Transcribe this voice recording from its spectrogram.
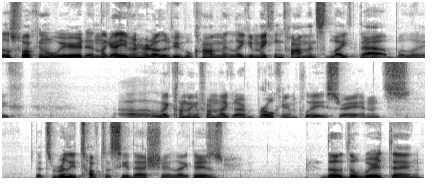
it was fucking weird. And like i even heard other people comment like you're making comments like that but like uh, like coming from like a broken place right? And it's it's really tough to see that shit. Like there's the the weird thing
